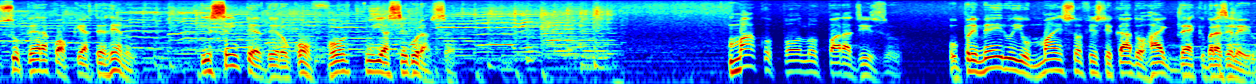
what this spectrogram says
supera qualquer terreno e sem perder o conforto e a segurança. Marco Polo Paradiso, o primeiro e o mais sofisticado high-deck brasileiro.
